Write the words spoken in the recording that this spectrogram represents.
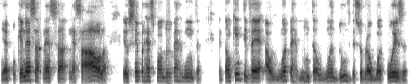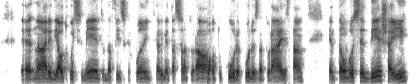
é, porque nessa, nessa, nessa aula eu sempre respondo pergunta. Então, quem tiver alguma pergunta, alguma dúvida sobre alguma coisa, é, na área de autoconhecimento, da física quântica, alimentação natural, autocura, curas naturais, tá? Então, você deixa aí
